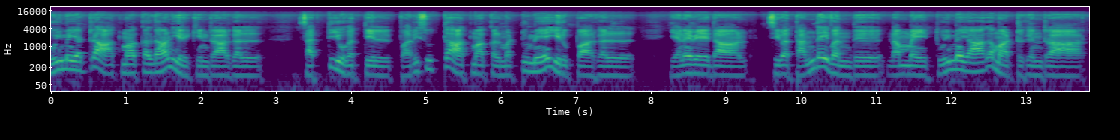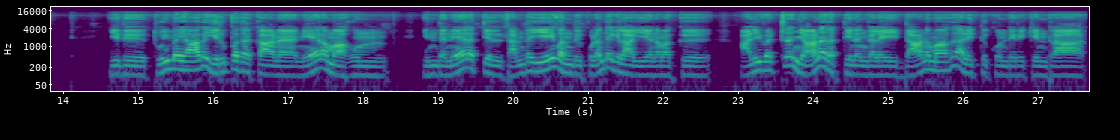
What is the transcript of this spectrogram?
தூய்மையற்ற ஆத்மாக்கள் தான் இருக்கின்றார்கள். சக்தி யுகத்தில் பரிசுத்த ஆத்மாக்கள் மட்டுமே இருப்பார்கள். எனவேதான் சிவ தந்தை வந்து நம்மை தூய்மையாக மாற்றுகின்றார். இது தூய்மையாக இருப்பதற்கான நேரமாகும். இந்த நேரத்தில் தந்தையே வந்து குழந்தைகளாகிய நமக்கு அழிவற்ற ஞான ரத்தினங்களை தானமாக அளித்து கொண்டிருக்கின்றார்.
